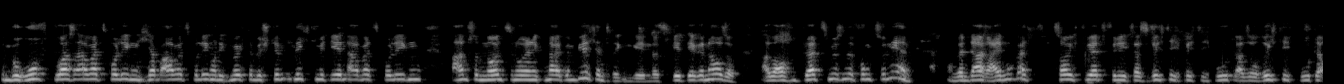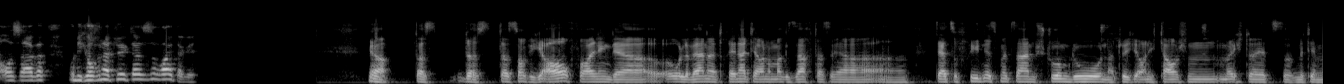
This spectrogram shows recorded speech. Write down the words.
im Beruf. Du hast Arbeitskollegen, ich habe Arbeitskollegen und ich möchte bestimmt nicht mit jedem Arbeitskollegen abends um 19 Uhr in eine Kneipe ein Bierchen trinken gehen. Das geht dir genauso. Aber auf dem Platz müssen sie funktionieren. Und wenn da Reibung erzeugt wird, finde ich das richtig, richtig gut. Also richtig gute Aussage. Und ich hoffe natürlich, dass es so weitergeht. Ja, das, das, das hoffe ich auch. Vor allen Dingen der Ole Werner Trainer hat ja auch nochmal gesagt, dass er äh, sehr zufrieden ist mit seinem Sturmduo und natürlich auch nicht tauschen möchte jetzt mit dem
